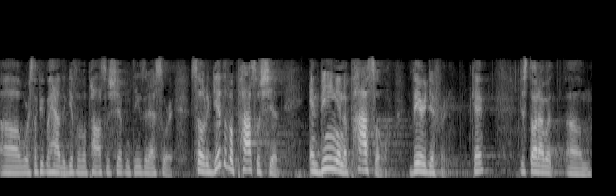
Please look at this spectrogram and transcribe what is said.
uh, where some people have the gift of apostleship and things of that sort. So the gift of apostleship and being an apostle, very different. Okay, just thought I would um,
